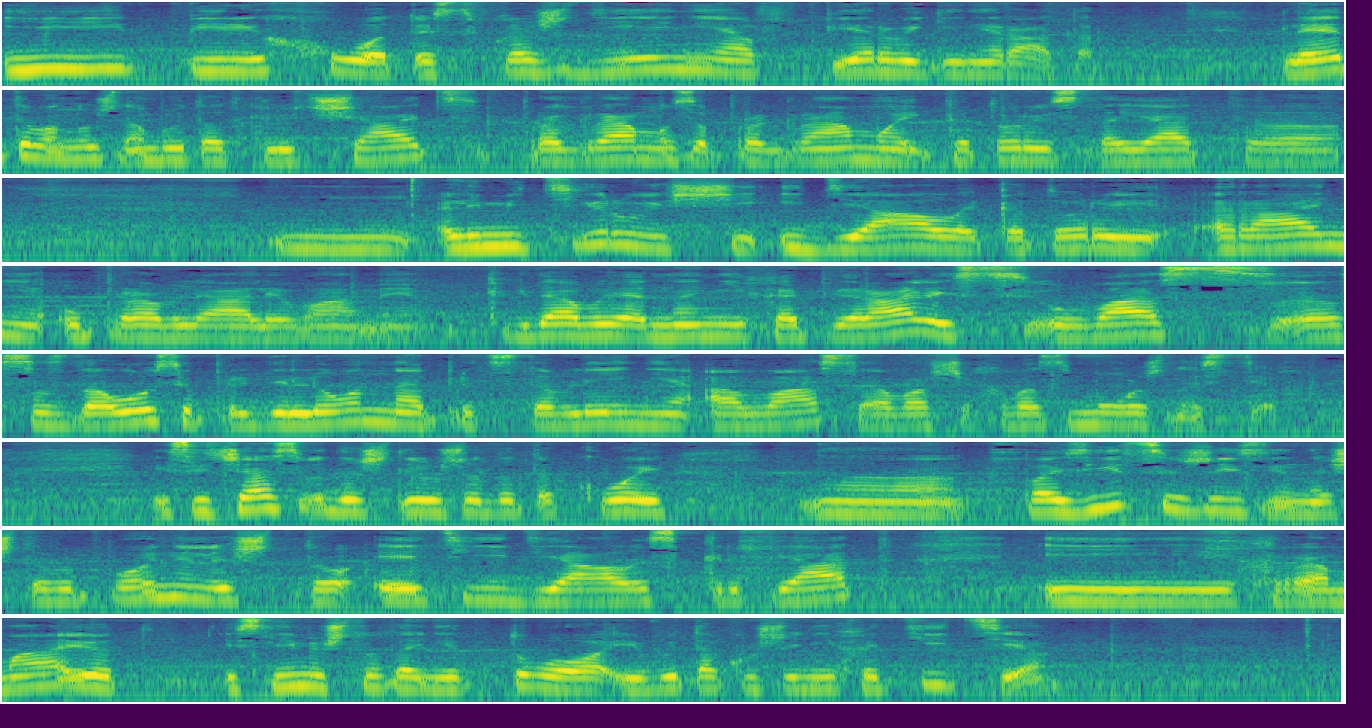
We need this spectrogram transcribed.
и переход, то есть вхождение в первый генератор – для этого нужно будет отключать программу за программой, которые стоят э, лимитирующие идеалы, которые ранее управляли вами. Когда вы на них опирались, у вас э, создалось определенное представление о вас и о ваших возможностях. И сейчас вы дошли уже до такой э, позиции жизненной, что вы поняли, что эти идеалы скрипят и хромают и с ними что-то не то, и вы так уже не хотите.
